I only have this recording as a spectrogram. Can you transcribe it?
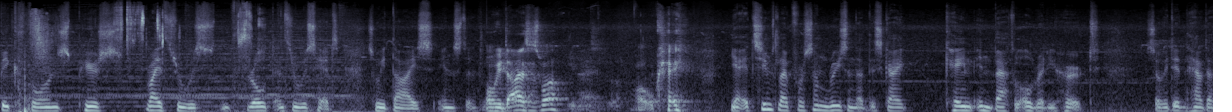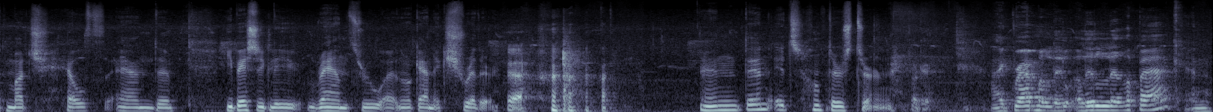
big thorns pierce right through his throat and through his head, so he dies instantly. Oh, he dies as well. He dies as well. Okay. Yeah, it seems like for some reason that this guy came in battle already hurt, so he didn't have that much health, and uh, he basically ran through an organic shredder. Yeah. And then it's Hunter's turn. Okay. I grab a little a little leather bag and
